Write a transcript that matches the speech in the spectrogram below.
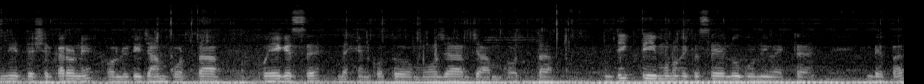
নির্দেশের কারণে অলরেডি জাম ভর্তা হয়ে গেছে। দেখেন কত মজার জাম ভর্তা। দেখতেই মনে হইতেছে লোভনীয় একটা ব্যাপার।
